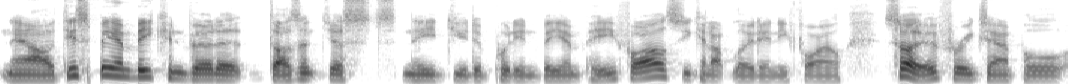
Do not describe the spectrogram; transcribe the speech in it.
Now this BMP converter doesn't just need you to put in BMP files, you can upload any file. So for example,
